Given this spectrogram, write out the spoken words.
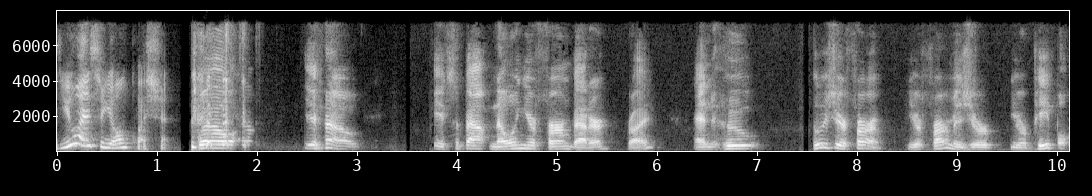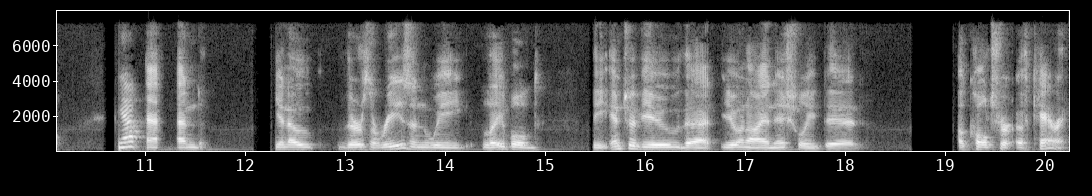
you answer your own question. well, you know, it's about knowing your firm better, right? And who who's your firm? Your firm is your your people. Yep. And, and you know, there's a reason we labeled the interview that you and I initially did a culture of caring.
